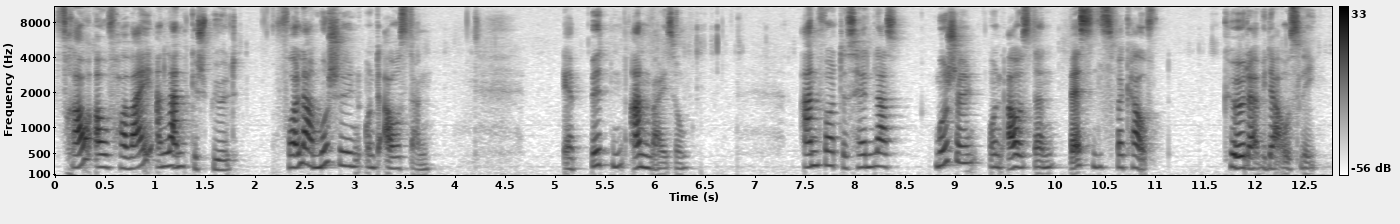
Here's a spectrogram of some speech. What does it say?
Frau auf Hawaii an Land gespült, voller Muscheln und Austern. Erbitten Anweisung. Antwort des Händlers: Muscheln und Austern bestens verkauft. Köder wieder auslegen.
